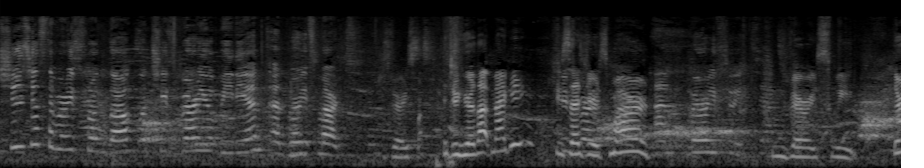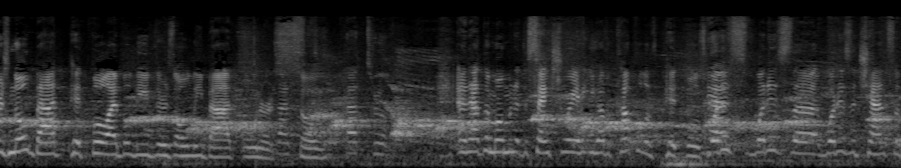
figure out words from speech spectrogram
She's just a very strong dog, but she's very obedient and very smart. She's very smart. Did you hear that, Maggie? She She's says you're smart. and very sweet. Mm, very sweet. There's no bad pit bull. I believe there's only bad owners. That's so, that's true. and at the moment at the sanctuary, you have a couple of pit bulls. What is what is the what is the chance of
